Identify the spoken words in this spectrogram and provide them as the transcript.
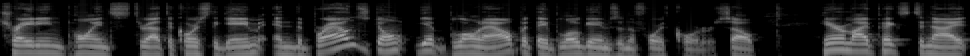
trading points throughout the course of the game. And the Browns don't get blown out, but they blow games in the fourth quarter. So here are my picks tonight.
